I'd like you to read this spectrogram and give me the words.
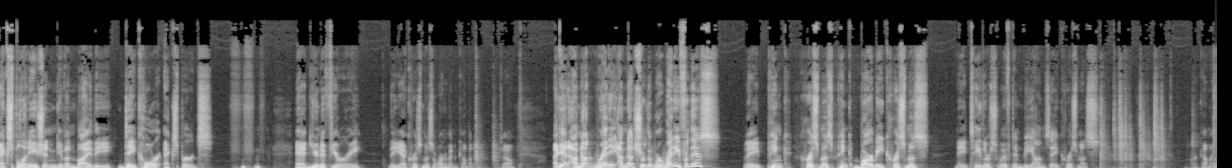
explanation given by the decor experts at Unifury the uh, Christmas ornament company. So, again, I'm not ready. I'm not sure that we're ready for this. A pink Christmas, pink Barbie Christmas, and a Taylor Swift and Beyonce Christmas are coming.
